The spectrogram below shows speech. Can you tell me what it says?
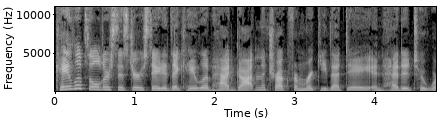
Caleb's older sister stated that Caleb had gotten the truck from Ricky that day and headed to work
